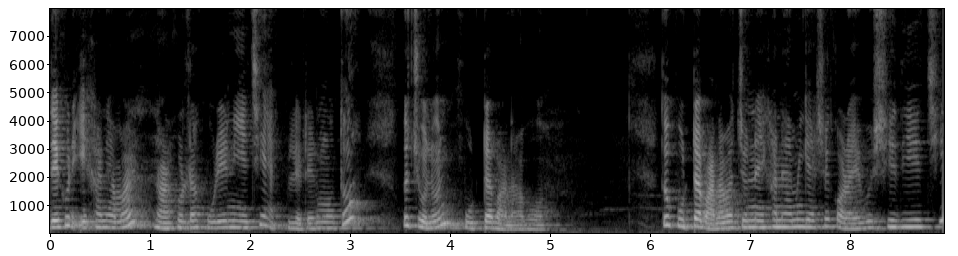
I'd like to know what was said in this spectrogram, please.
দেখুন এখানে আমার নারকেলটা কুড়ে নিয়েছি এক প্লেটের মতো। তো চলুন পুরটা বানাবো। তো পুরটা বানাবার জন্য এখানে আমি গ্যাসে কড়াই বসিয়ে দিয়েছি।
